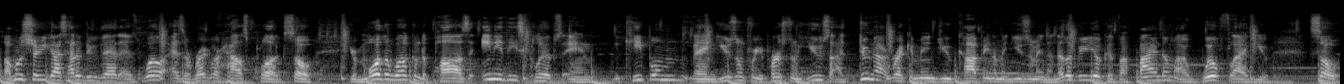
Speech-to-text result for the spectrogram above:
So I'm going to show you guys how to do that as well as a regular house plug. So you're more than welcome to pause any of these clips and keep them and use them for your personal use. I do not recommend you copying them and use them in another video because if I find them, I will flag you. So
